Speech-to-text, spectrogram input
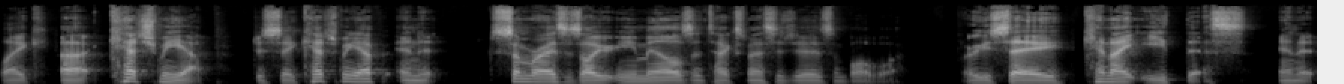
Like uh, catch me up. Just say catch me up, and it summarizes all your emails and text messages and blah blah. Or you say, "Can I eat this?" and it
